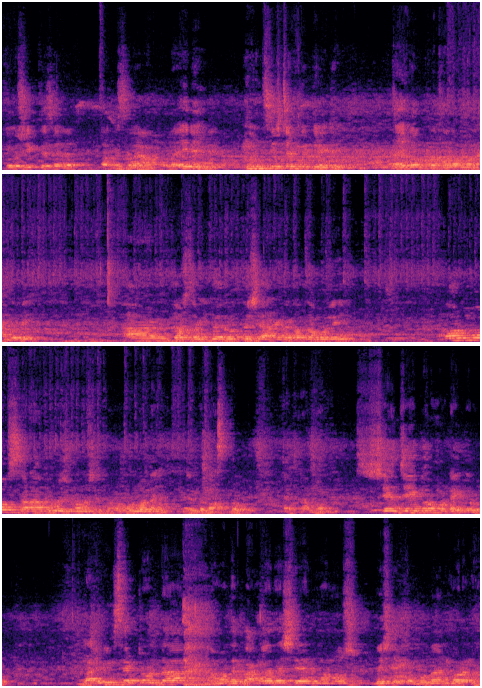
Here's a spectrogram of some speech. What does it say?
কেউ শিখতেছে তার কাছে এই নেই। সিস্টেম কিন্তু এটাই যাই হোক, কথা লম্বা না করি। আর দর্শকদের উদ্দেশ্যে আরেকটা কথা বলি। কর্ম ছাড়া পুরুষ মানুষের কোনো মূল্য নেই, এটা বাস্তব, এক নম্বর। সে যে কর্মটাই করুক। ড্রাইভিং সেক্টরটা আমাদের বাংলাদেশের মানুষ বেশি একটা মূল্যায়ন করে না।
